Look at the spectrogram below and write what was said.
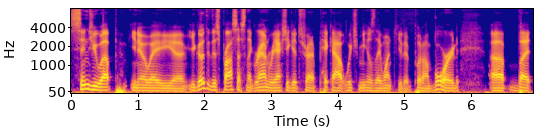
send you up. You know, a uh, you go through this process on the ground where you actually get to try to pick out which meals they want you to put on board. Uh, but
